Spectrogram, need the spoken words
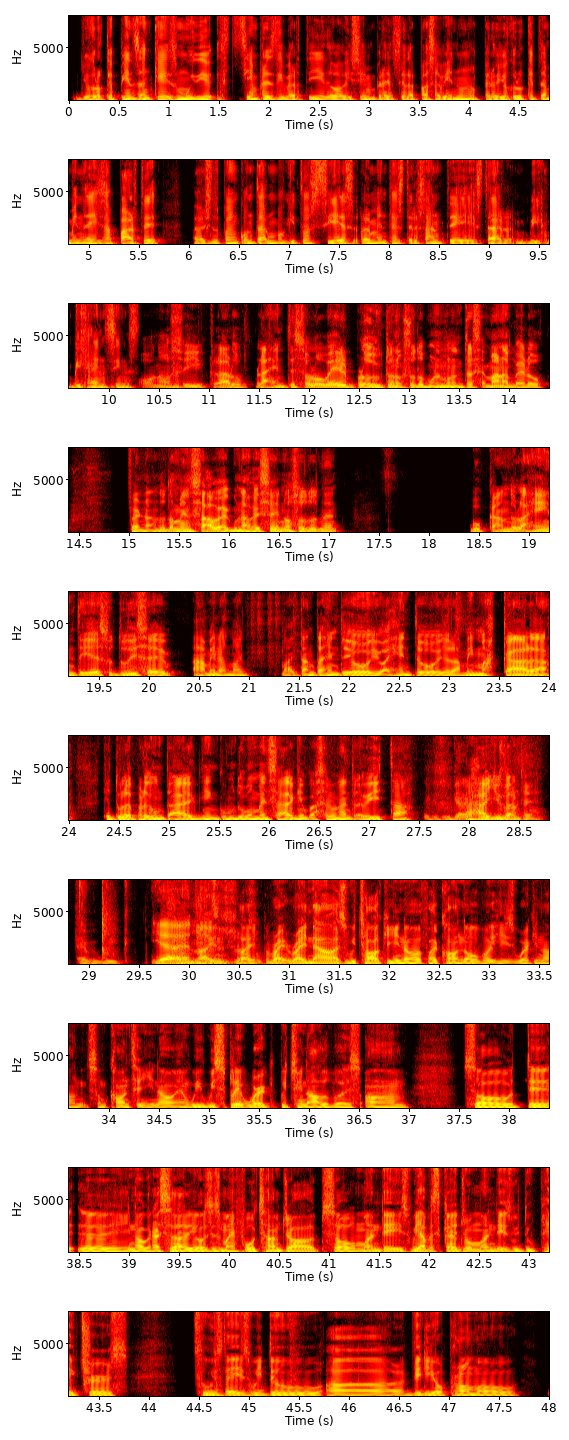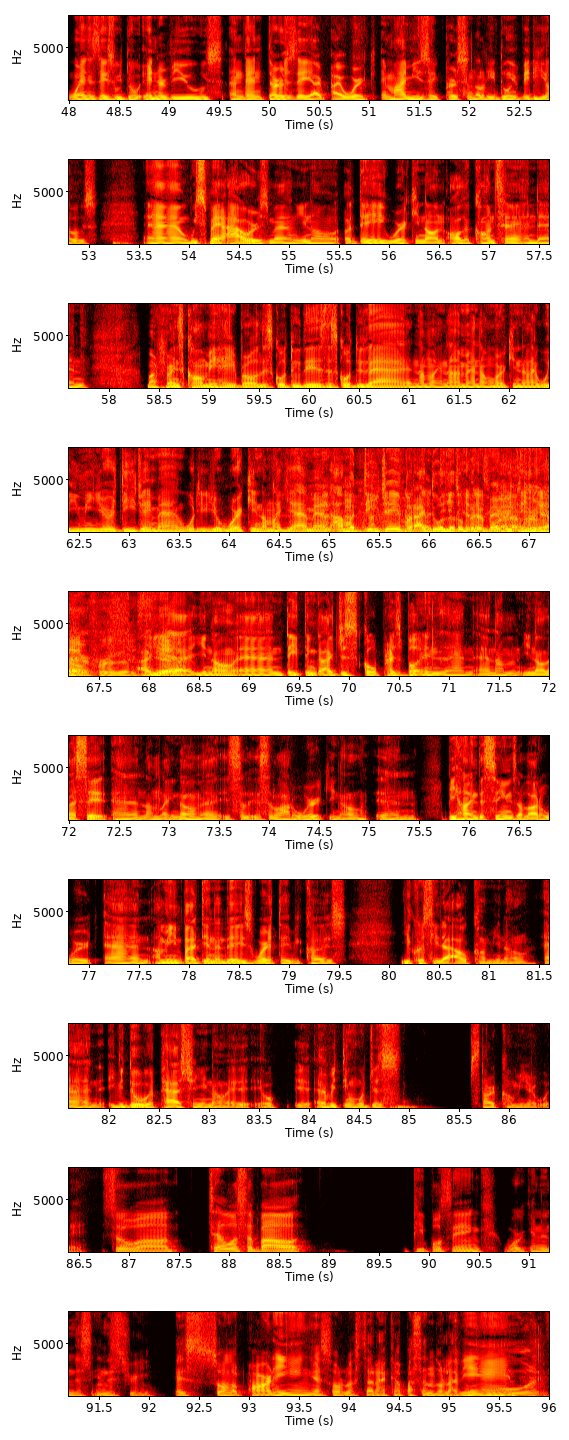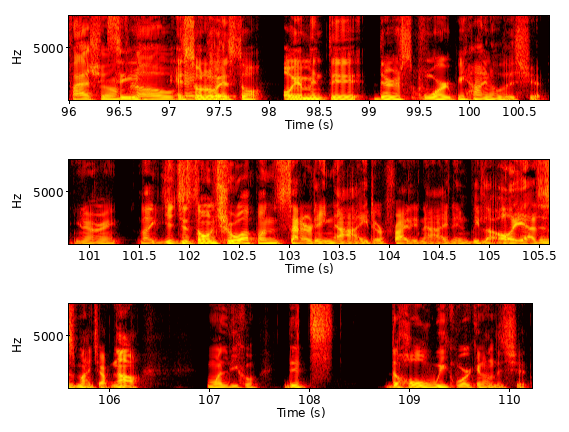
yo creo que piensan que es muy, siempre es divertido y siempre se la pasa bien uno, pero yo creo que también hay esa parte, a ver si nos pueden contar un poquito si es realmente estresante estar be- behind scenes. Oh, no, sí, claro. La gente solo ve el producto, nosotros ponemos entre semana, pero Fernando también sabe, algunas veces nosotros buscando la gente y eso, tú dices, ah, mira, no hay, no hay tanta gente hoy, o hay gente hoy de las mismas caras, que tú le preguntas a alguien, cómo tú convences a alguien para hacer una entrevista. Because we gotta How got- every week. Yeah, and like right right now as we talk, you know, if I call Nova, he's working on some content, you know, and we we split work between all of us. Um, so the uh, you know, gracias a Dios is my full time job. So Mondays we have a schedule. Mondays we do pictures. Tuesdays we do uh video promo. Wednesdays we do interviews, and then Thursday I, I work in my music personally doing videos, and we spend hours, man, you know, a day working on all the content, and then my friends call me, hey, bro, let's go do this, let's go do that. And I'm like, nah, man, I'm working. They're like, what do you mean you're a DJ, man? What are you, you're working? I'm like, yeah, man, I'm a DJ, but I do a little bit of everything, you know? for this. Uh, yeah. you know, and they think I just go press buttons and and I'm, you know, that's it. And I'm like, no, man, it's a, it's a lot of work, you know, and behind the scenes, a lot of work. And I mean, but at the end of the day, it's worth it because you could see the outcome, you know. And if you do it with passion, you know, it, it'll, it, everything will just start coming your way. So uh, tell us about people think working in this industry es solo partying, es solo estar acá pasándola bien. Cool, fashion, Sí, flow. es solo que- esto. Obviamente, there's work behind all this shit, you know, right? Like, you just don't show up on Saturday night or Friday night and be like, oh, yeah, this is my job. No. Como él dijo, it's the whole week working on this shit.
